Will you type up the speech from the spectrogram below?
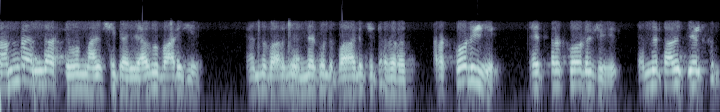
നമ്മുടെ എന്താ ട്യൂൺ മനസ്സിലാക്കി അതൊന്ന് പാടിക്കുക എന്ന് പറഞ്ഞ് എന്നെ കൊണ്ട് പാടിച്ചിട്ട് അത് റെക്കോർഡ് ചെയ്യും. ടേപ്പ് റെക്കോർഡ് ചെയ്യും? എന്നിട്ട് അത് കേൾക്കും.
